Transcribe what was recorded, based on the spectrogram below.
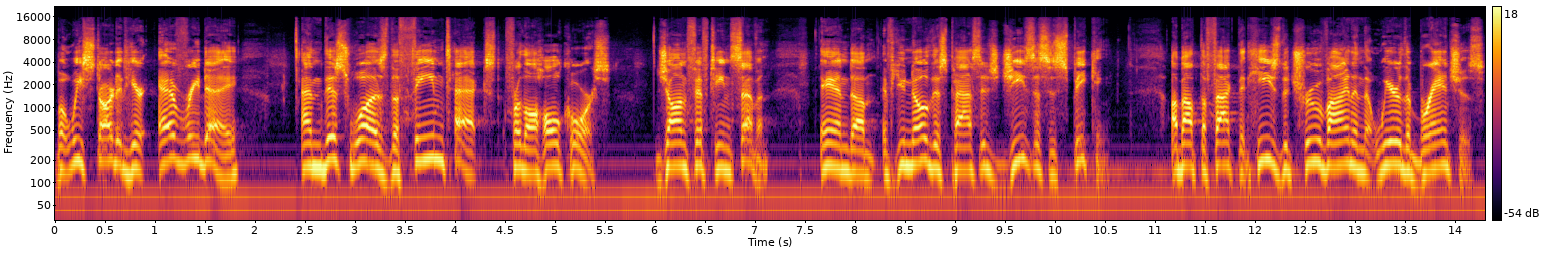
but we started here every day, and this was the theme text for the whole course John 15 7. And um, if you know this passage, Jesus is speaking about the fact that he's the true vine and that we're the branches.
